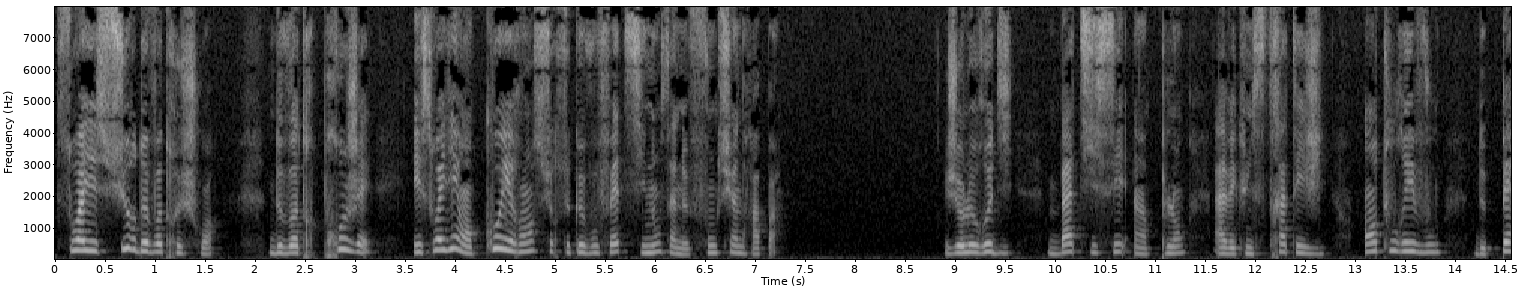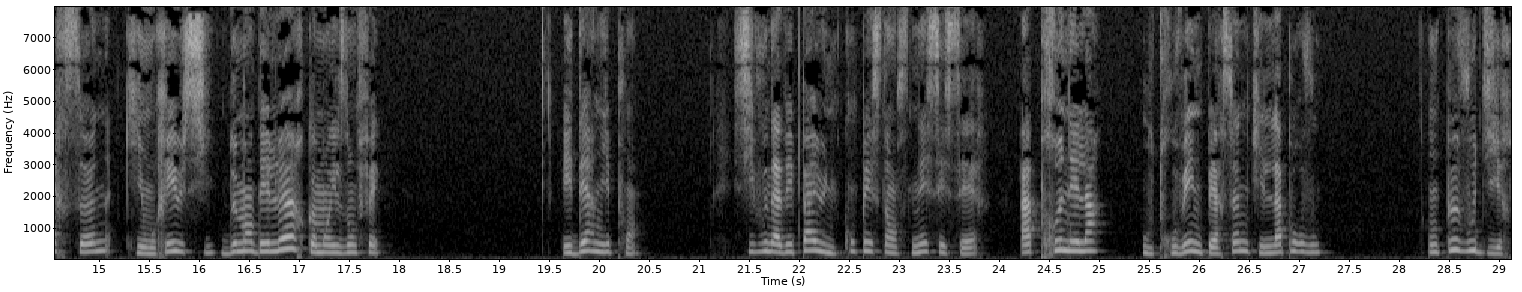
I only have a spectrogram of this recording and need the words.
Soyez sûr de votre choix, de votre projet et soyez en cohérence sur ce que vous faites, sinon ça ne fonctionnera pas. Je le redis, bâtissez un plan avec une stratégie. Entourez-vous de personnes qui ont réussi. Demandez-leur comment ils ont fait. Et dernier point, si vous n'avez pas une compétence nécessaire, apprenez-la ou trouvez une personne qui l'a pour vous. On peut vous dire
